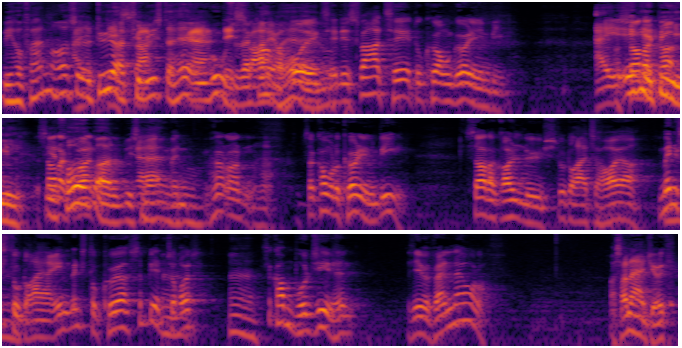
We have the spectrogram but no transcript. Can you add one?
vi har fandme også Ej, dyreaktivister her ja, i huset, det der kommer det her. ikke til. Det svarer til, at du kommer det i en bil. Ej, Og ikke grøn- bil. så Det er der fodbold, grøn- vi Ja, snakker men om. hør nu den her. Så kommer du kører i en bil. Så er der grønt lys. Du drejer til højre. Mens du drejer ind, mens du kører, så bliver det til rødt. Så kommer politiet hen. Og siger, hvad fanden laver du? Og sådan er det jo ikke.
